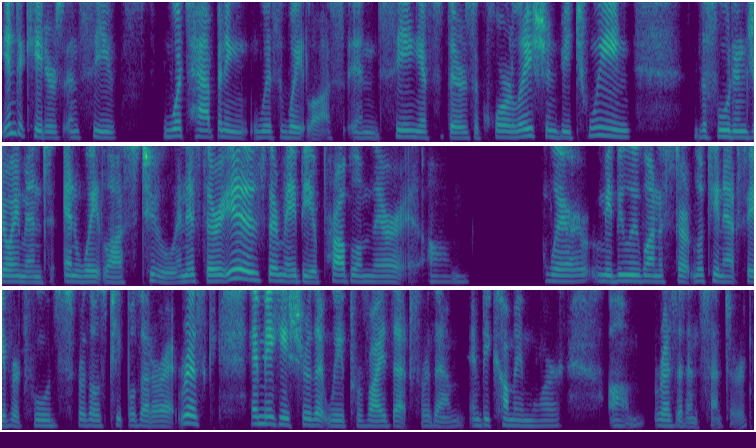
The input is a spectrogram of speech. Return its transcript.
indicators and see what's happening with weight loss and seeing if there's a correlation between the food enjoyment and weight loss too. And if there is, there may be a problem there um, where maybe we want to start looking at favorite foods for those people that are at risk and making sure that we provide that for them and becoming more um, resident centered.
